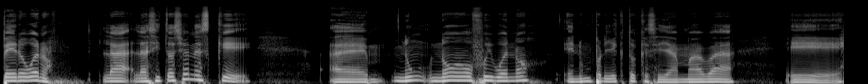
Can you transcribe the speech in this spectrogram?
Pero bueno, la, situación es que em, no, fui bueno en un proyecto que se llamaba eh,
